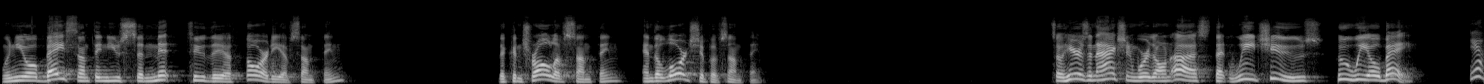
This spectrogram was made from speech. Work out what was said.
When you obey something, you submit to the authority of something, the control of something, and the lordship of something. So here's an action word on us that we choose who we obey. Yeah.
